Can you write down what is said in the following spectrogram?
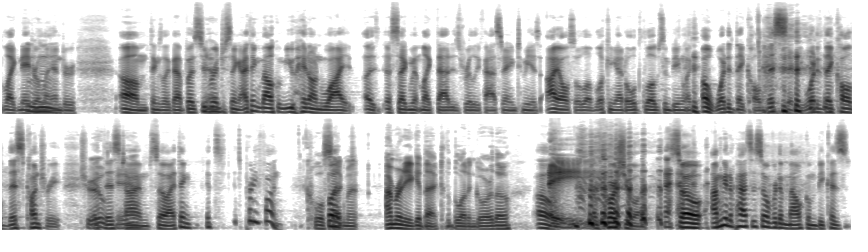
like Mm-hmm. Or um, things like that. But super Yeah. interesting. I think Malcolm, you hit on why a, a segment like that is really fascinating to me. Is I also love looking at old globes and being like, oh, what did they call this city? What did they call this country True, at this yeah. time? So I think it's it's pretty fun. cool But- segment. I'm ready to get back to the blood and gore, though. Oh, of course you are. So I'm going to pass this over to Malcolm because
